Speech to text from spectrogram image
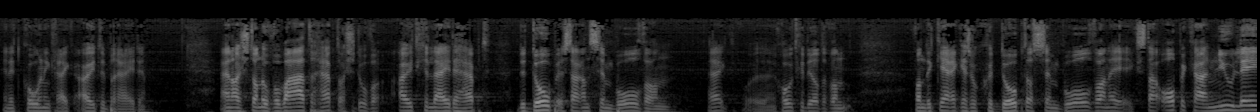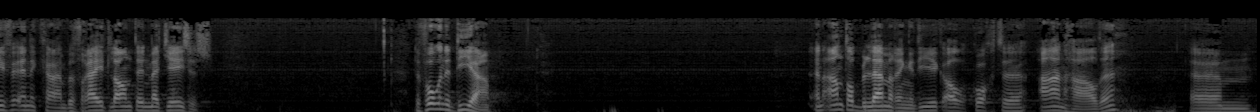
in het koninkrijk uit te breiden. En als je het dan over water hebt, als je het over uitgeleide hebt, de doop is daar een symbool van. Een groot gedeelte van, van de kerk is ook gedoopt als symbool van hey, ik sta op, ik ga een nieuw leven in, ik ga een bevrijd land in met Jezus. De volgende dia. Een aantal belemmeringen die ik al kort uh, aanhaalde. Um,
